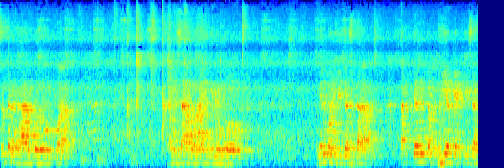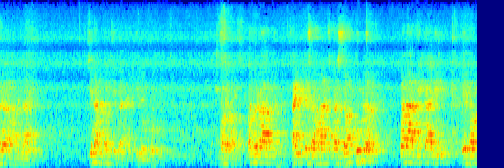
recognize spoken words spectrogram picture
सूत्रधारको रूपमा हामी सामु आइदिनुभयो निर्मलजी जस्ता अत्यन्त प्रिय व्यक्तिसँग हामीलाई चिनापच्ची गराइदिनुभयो म अनुराग साहित्य समाजका सम्पूर्ण पदाधिकारी एवं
